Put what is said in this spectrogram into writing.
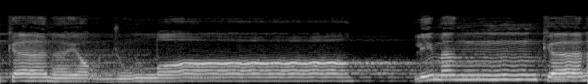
كان يرجو الله. لمن كان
